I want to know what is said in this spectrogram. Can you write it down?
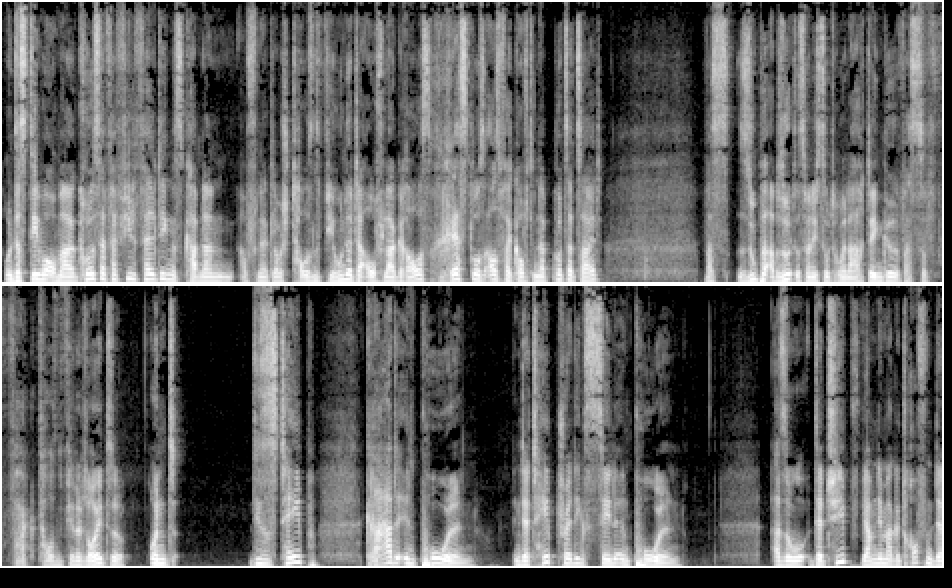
Und das Demo auch mal größer vervielfältigen. Es kam dann auf einer, glaube ich, 1400er Auflage raus, restlos ausverkauft innerhalb kurzer Zeit. Was super absurd ist, wenn ich so drüber nachdenke. Was so, fuck, 1400 Leute. Und dieses Tape, gerade in Polen, in der Tape-Trading-Szene in Polen, also der Typ, wir haben den mal getroffen, der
